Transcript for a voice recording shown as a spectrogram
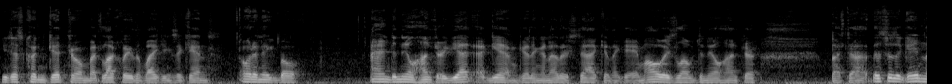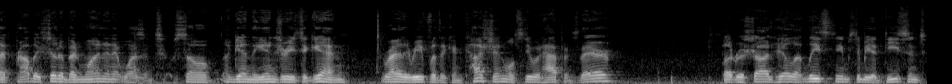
you just couldn't get to him, but luckily the Vikings again, Odenigbo and Danielle Hunter yet again getting another stack in the game. Always loved Danielle Hunter. But uh, this was a game that probably should have been won, and it wasn't. So, again, the injuries again. Riley Reiff with a concussion. We'll see what happens there. But Rashad Hill at least seems to be a decent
